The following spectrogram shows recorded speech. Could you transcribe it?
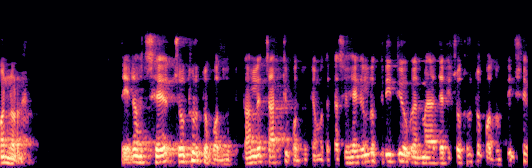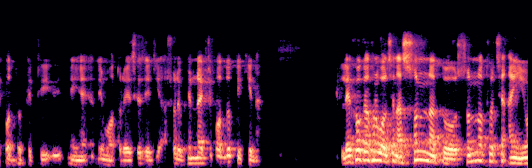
অন্যরা এটা হচ্ছে চতুর্থ পদ্ধতি। তাহলে চারটি পদ্ধতি আমাদের কাছে হয়ে গেল। তৃতীয় যেটি চতুর্থ পদ্ধতি, সেই পদ্ধতিটি নিয়ে মত রয়েছে যেটি আসলে ভিন্ন একটি পদ্ধতি কিনা। লেখক এখন বলছেন, আর সন্ন্যত সন্ন্যত হচ্ছে আইয়ু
